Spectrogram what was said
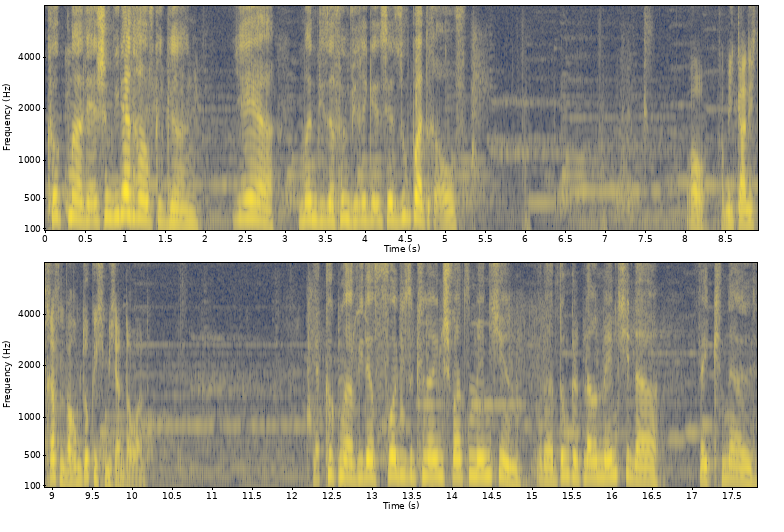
Guck mal, der ist schon wieder draufgegangen. Yeah, Mann, dieser Fünfjährige ist ja super drauf. Wow, kann mich gar nicht treffen. Warum ducke ich mich andauernd? Ja, guck mal, wie der voll diese kleinen schwarzen Männchen oder dunkelblauen Männchen da wegknallt.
